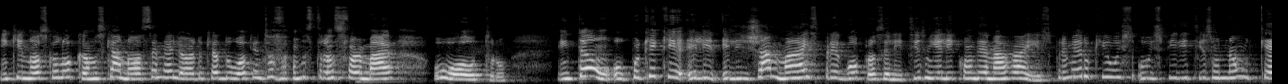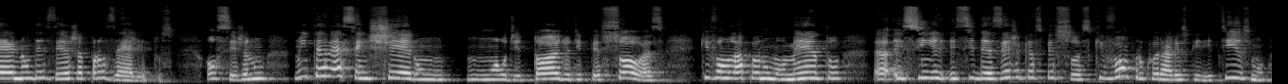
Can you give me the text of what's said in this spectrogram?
em que nós colocamos que a nossa é melhor do que a do outro, então vamos transformar o outro. Então, por que, que ele, ele jamais pregou proselitismo e ele condenava isso? Primeiro que o, o espiritismo não quer, não deseja prosélitos. Ou seja, não, não interessa encher um, um auditório de pessoas que vão lá por um momento, uh, e, sim, e se deseja que as pessoas que vão procurar o espiritismo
